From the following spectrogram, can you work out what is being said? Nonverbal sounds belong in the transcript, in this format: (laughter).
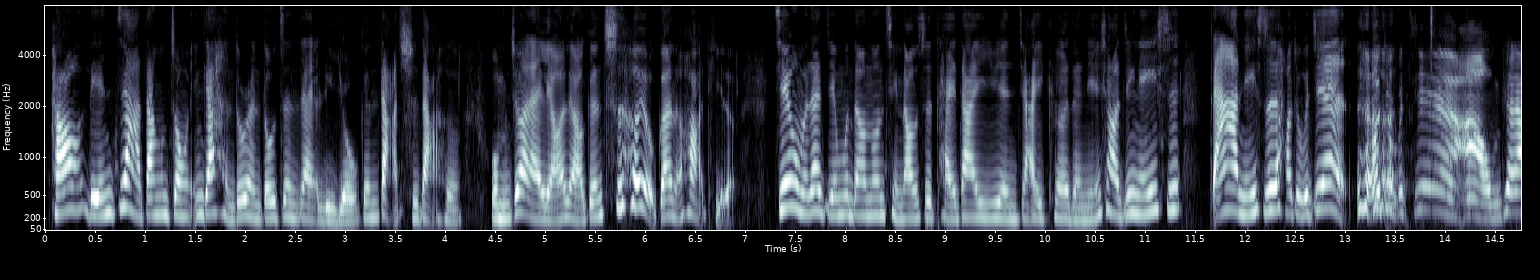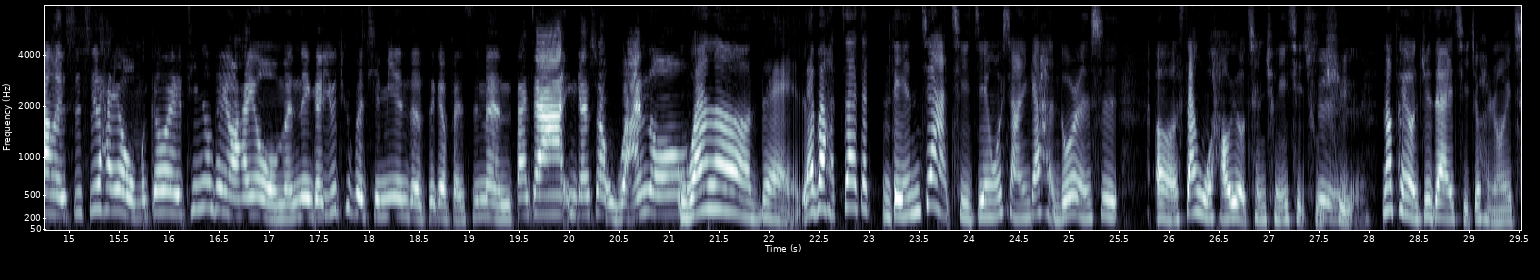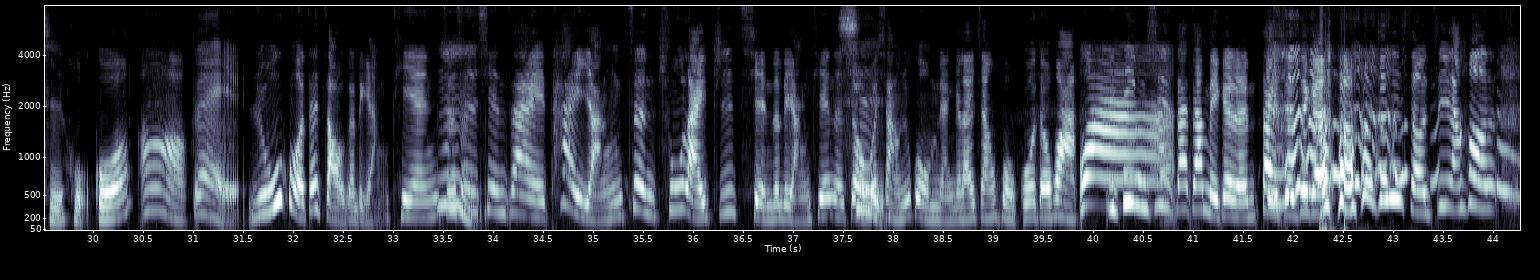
好，连假当中，应该很多人都正在旅游跟大吃大喝，我们就要来聊一聊跟吃喝有关的话题了。今天我们在节目当中请到的是台大医院加医科的年小金年医师，啊，年医师，好久不见，好久不见啊！我们漂亮的诗诗，还有我们各位听众朋友，还有我们那个 YouTube 前面的这个粉丝们，大家应该算午安喽，午安了，对，来吧，在在连假期间，我想应该很多人是。呃，三五好友成群一起出去，那朋友聚在一起就很容易吃火锅哦。对，如果再早个两天，嗯，就是现在太阳正出来之前的两天的时候，我想如果我们两个来讲火锅的话，哇，一定是大家每个人带着这个 (laughs) 就是手机，然后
